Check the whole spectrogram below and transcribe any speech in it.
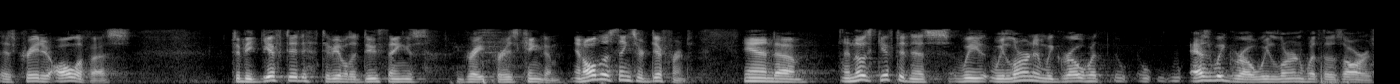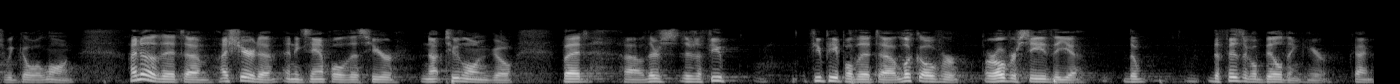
has created all of us to be gifted, to be able to do things great for His kingdom. And all those things are different. And, um, and those giftedness, we, we learn and we grow with, as we grow, we learn what those are as we go along. I know that um, I shared a, an example of this here not too long ago. But uh, there's there's a few few people that uh, look over or oversee the uh, the the physical building here. Okay.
